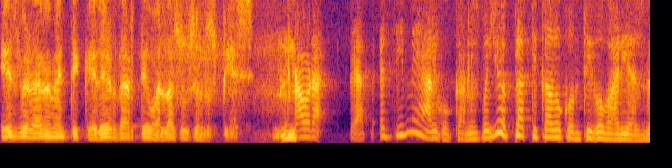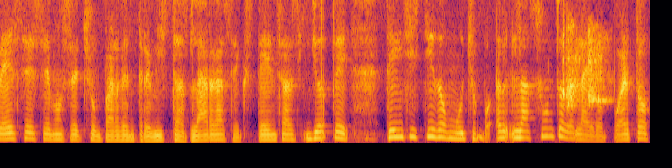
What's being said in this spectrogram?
es verdaderamente querer darte balazos en los pies. Ahora, dime algo, Carlos. pues Yo he platicado contigo varias veces, hemos hecho un par de entrevistas largas, extensas, y yo te, te he insistido mucho. El asunto del aeropuerto,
